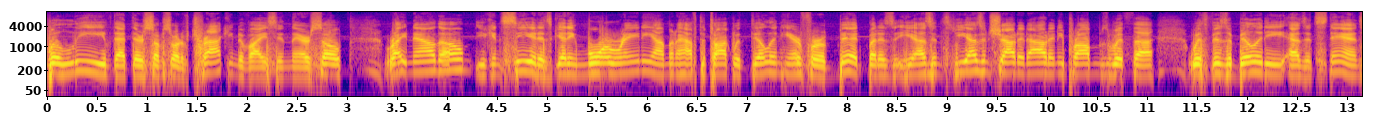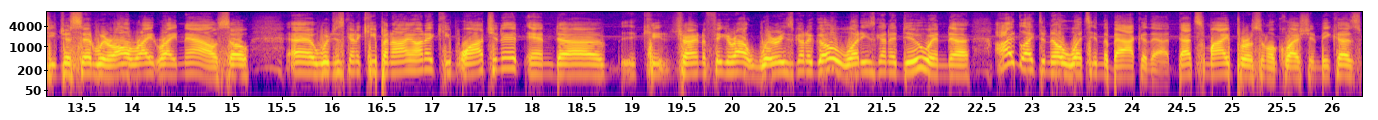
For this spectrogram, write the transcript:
believe that there's some sort of tracking device in there. So right now, though, you can see it is getting more rainy. I'm going to have to talk with Dylan here for a bit, but as he hasn't he hasn't shouted out any problems with uh, with visibility as it stands. He just said we're all right right now. So uh, we're just going to keep an eye on it, keep watching it, and uh, keep trying to figure out where he's going to go, what he's going to do, and uh, I'd like to know what's in the back of that. That's my personal question because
